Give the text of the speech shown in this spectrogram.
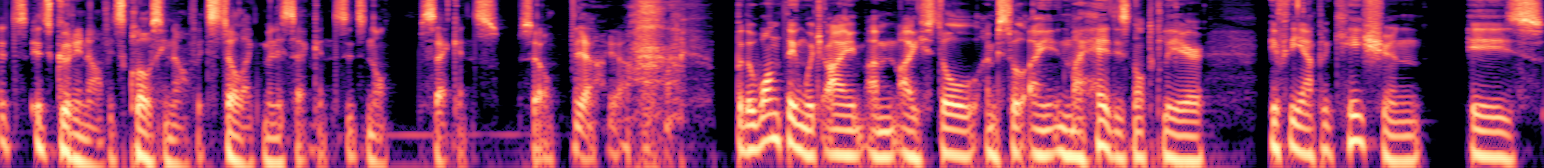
it's, it's good enough. It's close enough. It's still like milliseconds. It's not seconds. So Yeah. Yeah. but the one thing which I, I'm I still I'm still I, in my head is not clear if the application is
